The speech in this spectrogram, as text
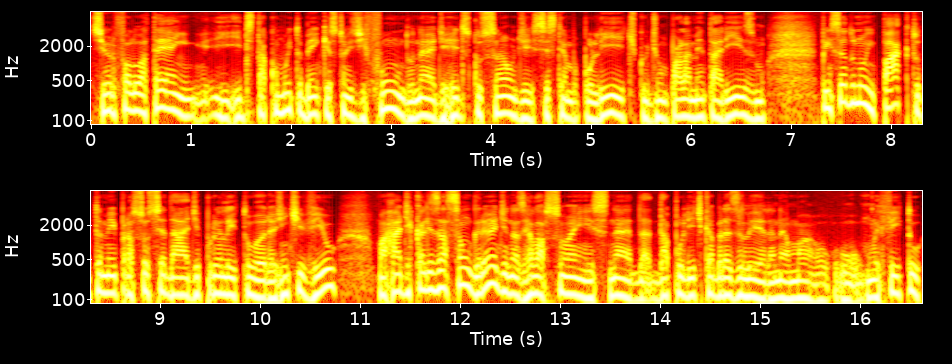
O senhor falou até em, e, destacou muito bem questões de fundo, né, de rediscussão de sistema político, de um parlamentarismo. Pensando no impacto também para a sociedade e para o eleitor, a gente viu uma radicalização grande nas relações né, da, da política brasileira, né, uma, um efeito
